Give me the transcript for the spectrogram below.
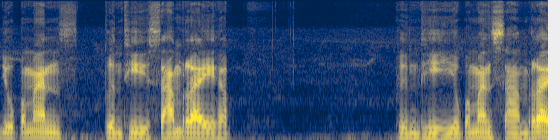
อยู่ประมาณพื้นที่สามไร่ครับ พื้นที่อยู่ประมาณสามไร่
